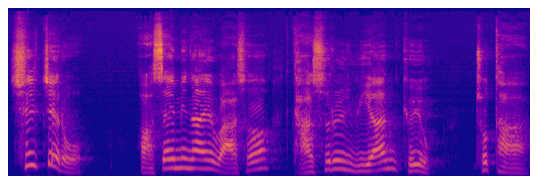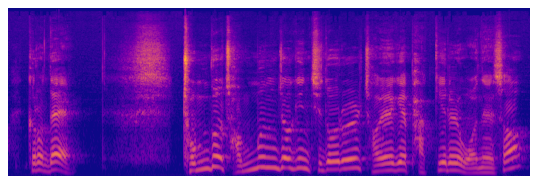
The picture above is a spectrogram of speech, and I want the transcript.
실제로 아, 세미나에 와서 다수를 위한 교육 좋다. 그런데 좀 더 전문적인 지도를 저에게 받기를 원해서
